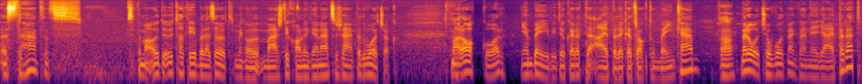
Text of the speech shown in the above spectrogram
ezt, hát ez, szerintem már 5-6 évvel ezelőtt, még a második, harmadik generációs iPad volt csak. Már akkor ilyen beépítő kerette iPad-eket raktunk be inkább, Aha, mert olcsóbb volt megvenni egy iPad-et,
